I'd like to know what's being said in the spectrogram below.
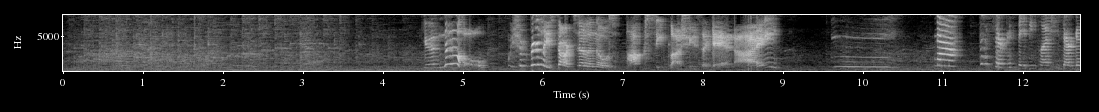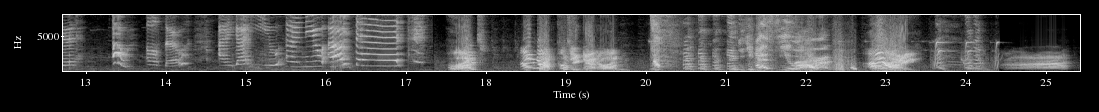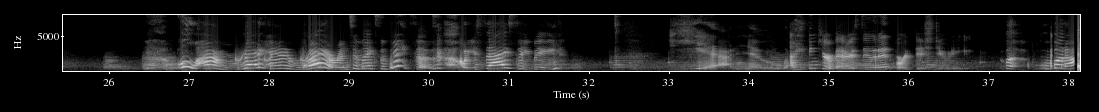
I think you're better suited for dish duty. But, but I...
